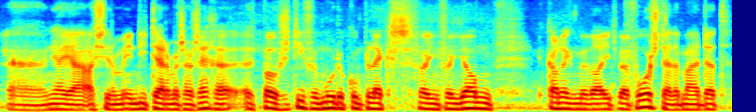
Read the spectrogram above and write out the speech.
eh, ja, ja, als je hem in die termen zou zeggen, het positieve moedercomplex van, van Jan, kan ik me wel iets bij voorstellen. Maar dat,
